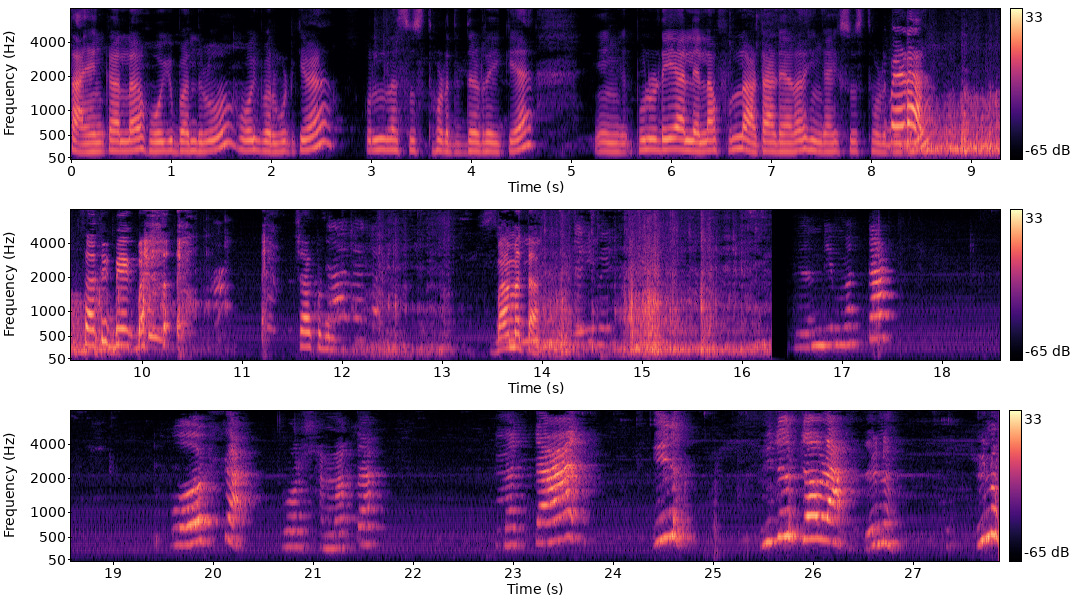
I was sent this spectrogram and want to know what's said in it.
ಸಾಯಂಕಾಲ ಹೋಗಿ ಬಂದಳು. ಹೋಗಿ ಬರ್ಬಿಟ್ಕೆ ಫುಲ್ ಸುಸ್ತು ಹೊಡೆದಿದ್ದಳ್ರಿ ಈಕೆ. ಹಿಂಗೆ ಫುಲ್ ಡೇ ಅಲ್ಲೆಲ್ಲ ಫುಲ್ ಆಟ ಆಡ್ಯಾರ, ಹಿಂಗಾಗಿ ಸುಸ್ತು ಹೊಡೆದ ಸಾತಿಗೆ ಬೇಗ ಬಾ. ಚಾ ಕುಡಿ ಬಾ ಮತ್ತ ನಂದಿ ಮತ್ತ ವರ್ಷ ವರ್ಷ ಮತ್ತ ಮತ್ತ ಇದು ಇದು ಚೌಡ ಏನು ಏನು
